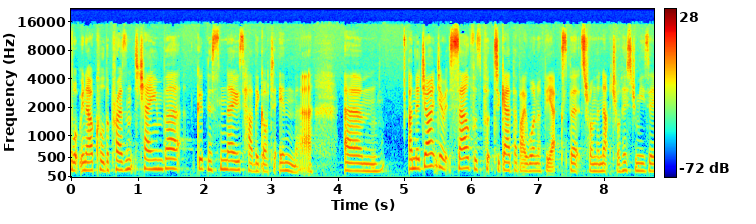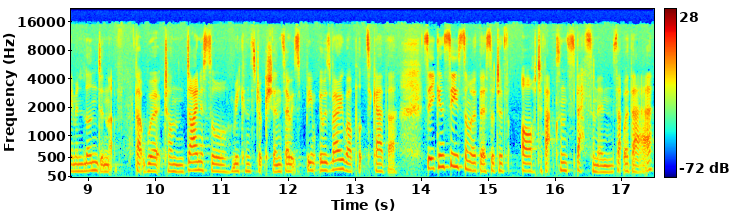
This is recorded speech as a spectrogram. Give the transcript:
what we now call the presence chamber. Goodness knows how they got it in there. Um, And the giant deer itself was put together by one of the experts from the Natural History Museum in London that, that worked on dinosaur reconstruction. So it's been, it was very well put together. So you can see some of the sort of artifacts and specimens that were there.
